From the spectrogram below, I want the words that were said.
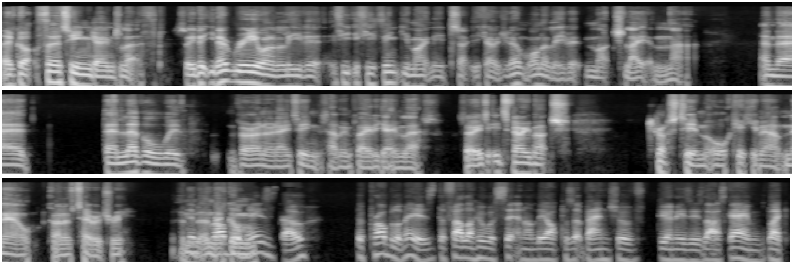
they've got 13 games left, so you don't, you don't really want to leave it. If you if you think you might need to sack your coach, you don't want to leave it much later than that. And they're they're level with Verona and 18s having played a game less, so it's it's very much trust him or kick him out now kind of territory. And, the and problem gone... is though, the problem is the fella who was sitting on the opposite bench of Dionisi's last game, like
